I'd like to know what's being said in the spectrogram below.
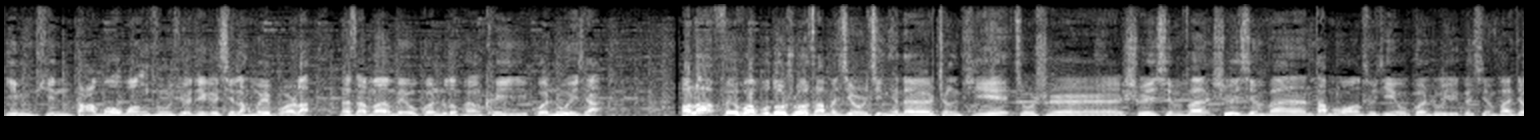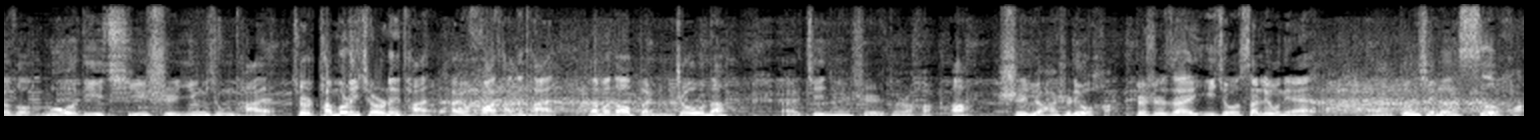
音频大魔王同学这个新浪微博了。那咱们没有关注的朋友可以关注一下。好了，废话不多说，咱们进入今天的正题，就是十月新番。十月新番，大魔王最近有关注一个新番，叫做《落地骑士英雄坛》，就是弹玻璃球那弹，还有画弹的弹。那么到本周呢？呃，今天是多少号啊？十月二十六号，这是在一九三六年，呃，更新了四话，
